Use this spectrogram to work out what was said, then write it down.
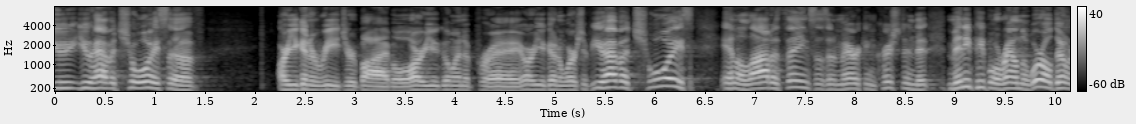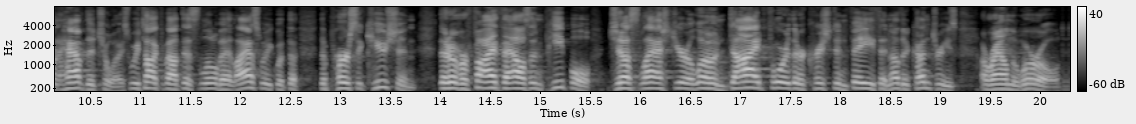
You, you have a choice of are you going to read your Bible? Are you going to pray? Are you going to worship? You have a choice in a lot of things as an American Christian that many people around the world don't have the choice. We talked about this a little bit last week with the, the persecution, that over 5,000 people just last year alone died for their Christian faith in other countries around the world.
